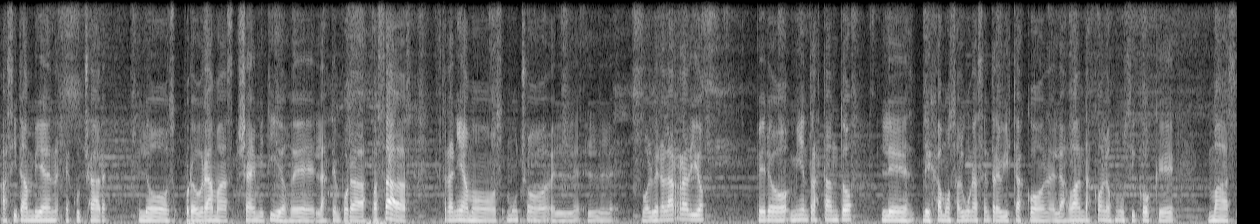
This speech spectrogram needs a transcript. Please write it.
así también escuchar los programas ya emitidos de las temporadas pasadas. Extrañamos mucho el, volver a la radio, pero mientras tanto les dejamos algunas entrevistas con las bandas, con los músicos que más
